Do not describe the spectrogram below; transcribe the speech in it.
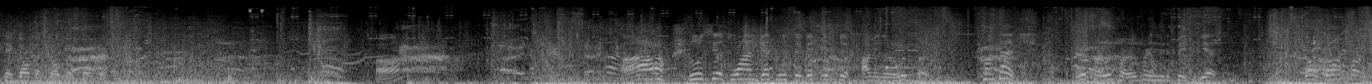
Okay, go back, go back, go back. Ah? Ah! Lucio's one, get Lucio, get Lucio. I mean, Ripper. Contest! Ripper, Ripper, Ripper is in the feet, yes. Go, go on first.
